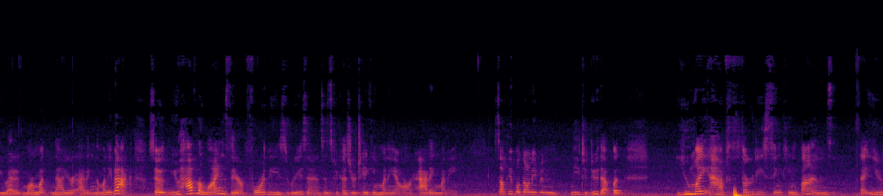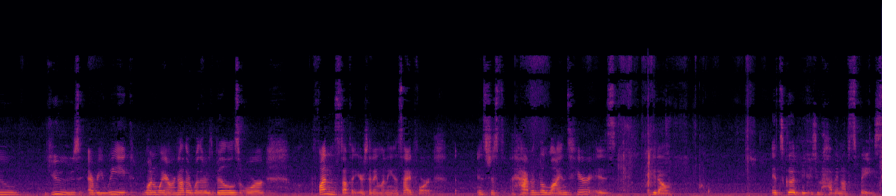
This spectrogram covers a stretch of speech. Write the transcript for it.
You added more money. Now you're adding the money back. So you have the lines there for these reasons. It's because you're taking money or adding money. Some people don't even need to do that, but you might have 30 sinking funds that you use every week one way or another, whether it's bills or fun stuff that you're setting money aside for. It's just having the lines here is, you know, it's good because you have enough space.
